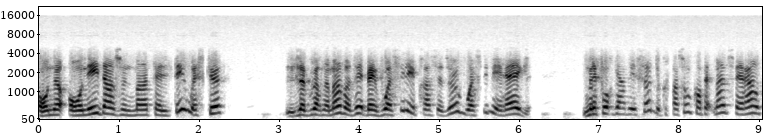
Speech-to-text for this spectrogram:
on, a, on est dans une mentalité où est-ce que le gouvernement va dire, ben voici les procédures, voici les règles. Mais il faut regarder ça de façon complètement différente.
